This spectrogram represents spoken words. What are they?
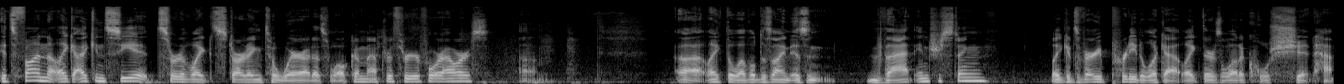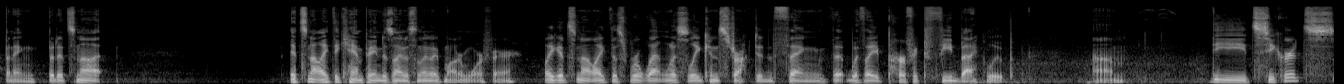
it's fun. Like I can see it sort of like starting to wear out its welcome after three or four hours. Um, uh, like the level design isn't that interesting. Like it's very pretty to look at. Like there's a lot of cool shit happening, but it's not. It's not like the campaign design of something like Modern Warfare. Like it's not like this relentlessly constructed thing that with a perfect feedback loop. Um, the secrets,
